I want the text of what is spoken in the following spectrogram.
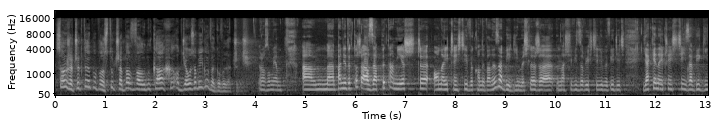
są rzeczy, które po prostu trzeba w warunkach oddziału zabiegowego wyleczyć. Rozumiem. Em, Panie doktorze, a zapytam jeszcze o najczęściej wykonywane zabiegi. Myślę, że nasi widzowie chcieliby wiedzieć, jakie najczęściej zabiegi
